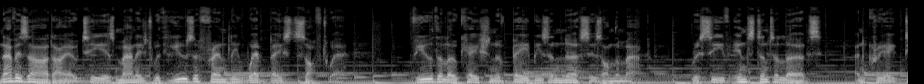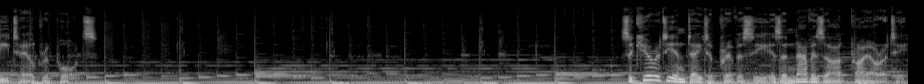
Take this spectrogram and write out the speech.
Navizard IoT is managed with user-friendly web-based software. View the location of babies and nurses on the map, receive instant alerts, and create detailed reports. Security and data privacy is a Navizard priority.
